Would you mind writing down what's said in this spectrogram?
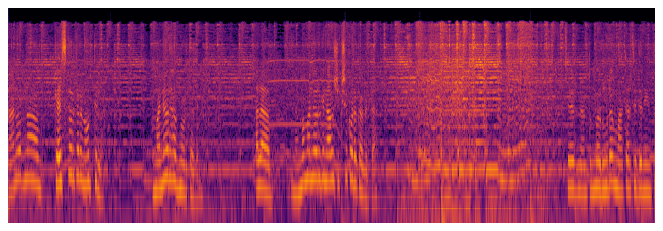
ನಾನು ಅವ್ರನ್ನ ಕೆಲಸದವ್ರ ಥರ ನೋಡ್ತಿಲ್ಲ. ಮನೆಯವ್ರ ಹಾಗೆ ನೋಡ್ತಾ ಇದ್ದೀನಿ. ಅಲ್ಲ ನಮ್ಮ ಮನೆಯವ್ರಿಗೆ ನಾವು ಶಿಕ್ಷೆ ಕೊಡೋಕ್ಕಾಗುತ್ತಾ? ಸರ್ ನಾನು ತುಂಬ ರೂಢಾಗಿ ಮಾತಾಡ್ತಿದ್ದೀನಿ ಅಂತ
